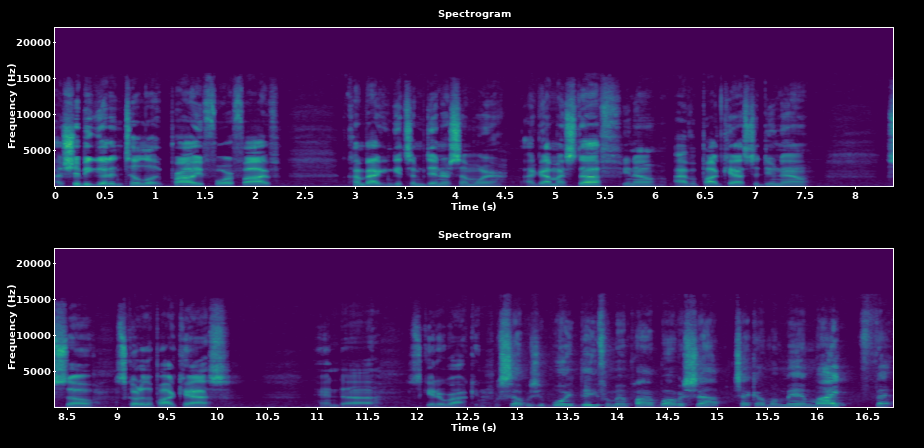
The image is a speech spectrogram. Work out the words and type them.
I should be good until probably four or five. Come back and get some dinner somewhere. I got my stuff, you know. I have a podcast to do now, so let's go to the podcast and uh, let's get it rocking. What's up? It's your boy D from Empire Barbershop. Check out my man Mike, Fat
